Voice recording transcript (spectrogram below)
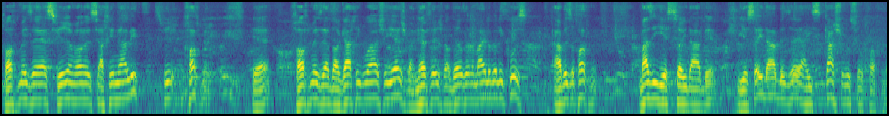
חוכמה זה ספירה הכי נעלית, חוכמה. חוכמה זה הדרגה הכי גבוהה שיש בנפש ועל דרך זה למיילו בליכוס. אבא זה חוכמה. מה זה יסוד אבא? יסוד אבא זה האיסקשרוס של חוכמה.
